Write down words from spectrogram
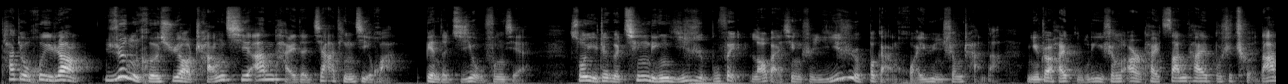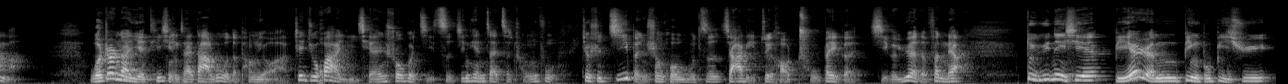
它就会让任何需要长期安排的家庭计划变得极有风险，所以这个清零一日不废，老百姓是一日不敢怀孕生产的。你这儿还鼓励生二胎、三胎，不是扯淡吗？我这儿呢也提醒在大陆的朋友啊，这句话以前说过几次，今天再次重复，就是基本生活物资家里最好储备个几个月的分量。对于那些别人并不必须。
